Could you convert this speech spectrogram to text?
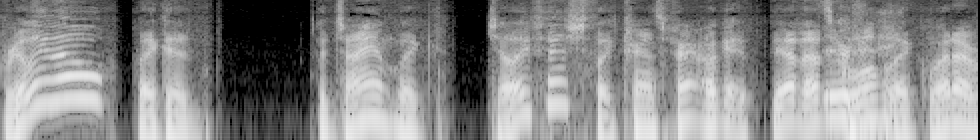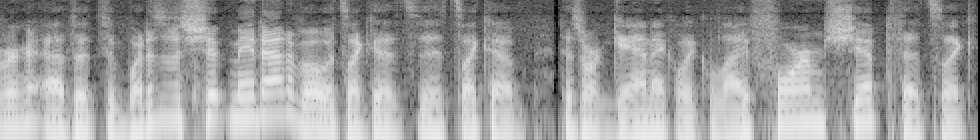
really though, like a a giant like jellyfish like transparent okay yeah that's cool like whatever uh, the, the- what is the ship made out of oh it's like a it's like a this organic like life form ship that's like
